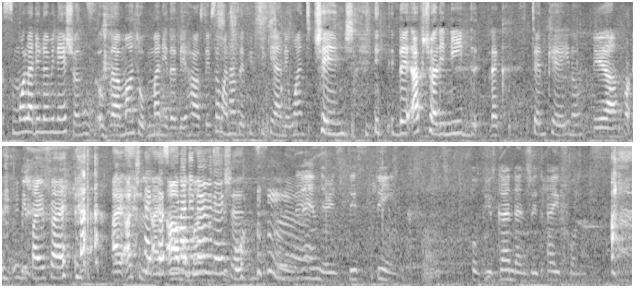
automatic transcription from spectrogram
smaller denominations of the amount of money that they have. So if someone has a 50k and they want change, they actually need like 10k, you know, Yeah. maybe five five. I actually, like I the smaller among these people. denominations. then there is this thing of Ugandans with iPhones.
